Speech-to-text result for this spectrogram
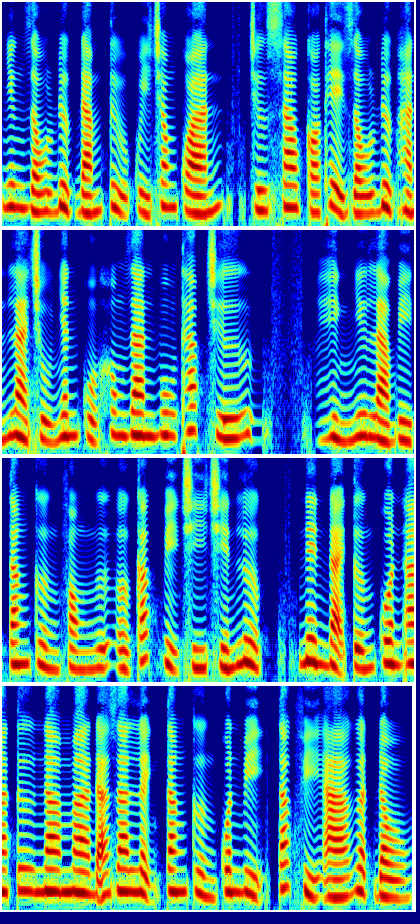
nhưng giấu được đám tử quỷ trong quán, chứ sao có thể giấu được hắn là chủ nhân của không gian vu tháp chứ. Hình như là vì tăng cường phòng ngự ở các vị trí chiến lược, nên Đại tướng quân A Tư Nama đã ra lệnh tăng cường quân bị. Tác phỉ Á gật đầu,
